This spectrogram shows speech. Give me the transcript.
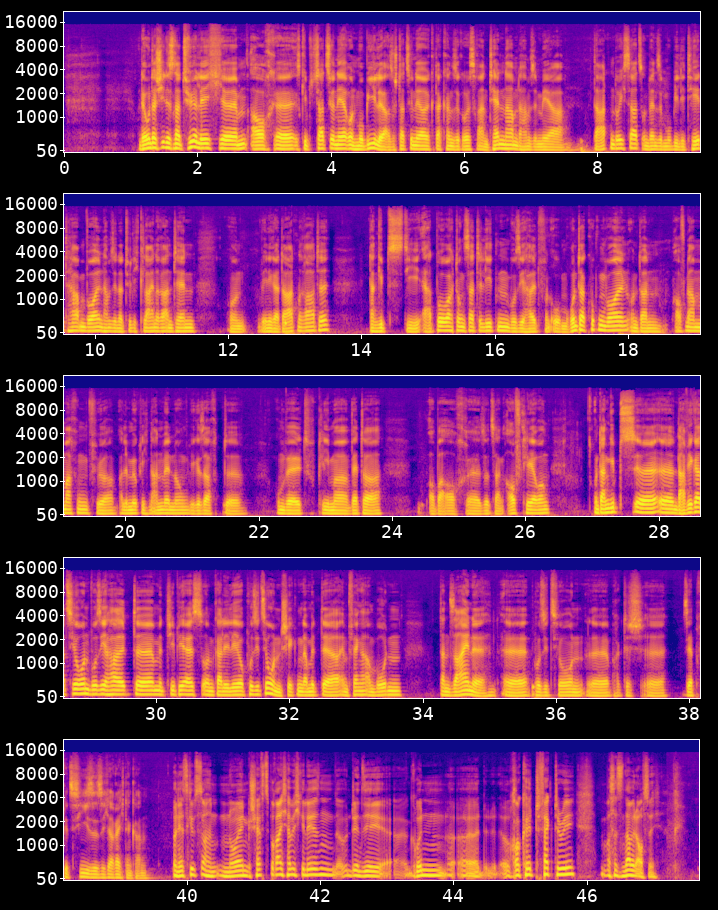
Und der Unterschied ist natürlich ähm, auch, äh, es gibt stationäre und mobile. Also stationäre, da können Sie größere Antennen haben, da haben Sie mehr Datendurchsatz. Und wenn Sie Mobilität haben wollen, haben Sie natürlich kleinere Antennen und weniger Datenrate. Dann gibt es die Erdbeobachtungssatelliten, wo Sie halt von oben runter gucken wollen und dann Aufnahmen machen für alle möglichen Anwendungen. Wie gesagt, äh, Umwelt, Klima, Wetter, aber auch äh, sozusagen Aufklärung. Und dann gibt's äh, äh, Navigation, wo sie halt mit GPS und Galileo Positionen schicken, damit der Empfänger am Boden dann seine Position praktisch sehr präzise sich errechnen kann. Und jetzt gibt es noch einen neuen Geschäftsbereich, habe ich gelesen, den Sie äh, gründen, äh, Rocket Factory. Was hat es denn damit auf sich?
